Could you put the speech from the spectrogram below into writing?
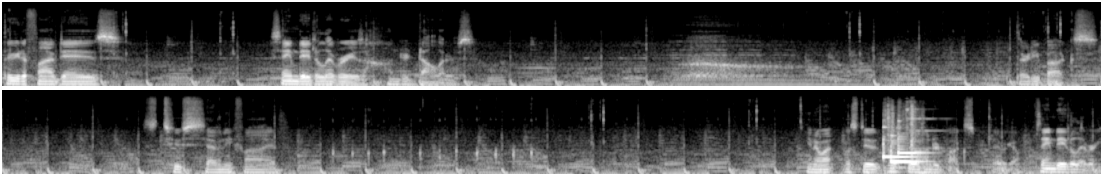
three to five days. Same day delivery is $100. Thirty bucks. It's two seventy five. You know what? Let's do let's do hundred bucks. There we go. Same day delivery.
